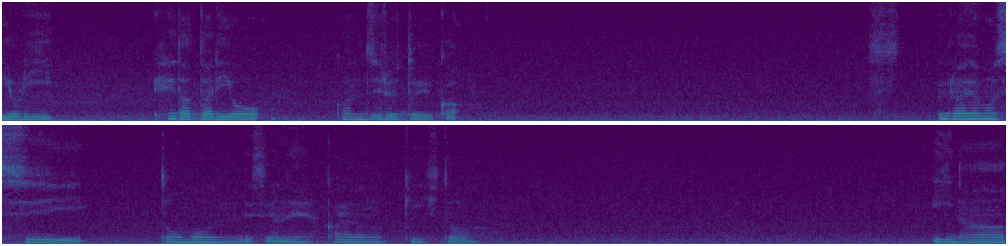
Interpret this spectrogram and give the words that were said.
うより隔たりを感じるというか羨ましいと思うんですよね。体の大きい人いいなっ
